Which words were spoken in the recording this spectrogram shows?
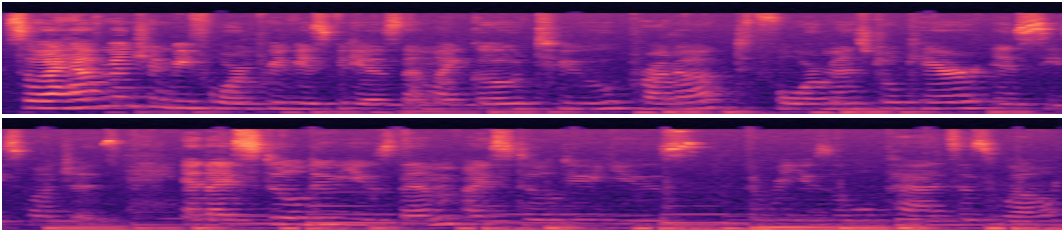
So I have mentioned before in previous videos that my go-to product for menstrual care is sea sponges. And I still do use them. I still do use the reusable pads as well.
